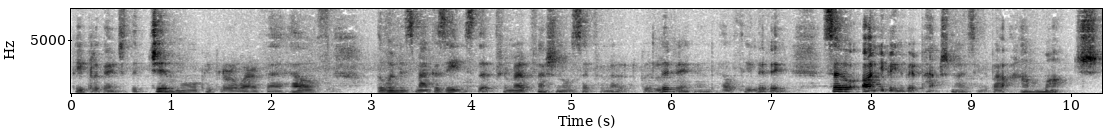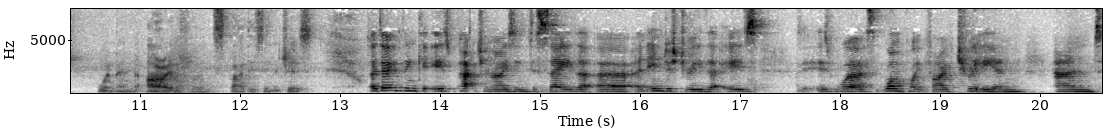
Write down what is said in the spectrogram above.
people are going to the gym more, people are aware of their health. The women's magazines that promote fashion also promote good living and healthy living. So, aren't you being a bit patronising about how much women are influenced by these images? I don't think it is patronising to say that uh, an industry that is is worth 1.5 trillion and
